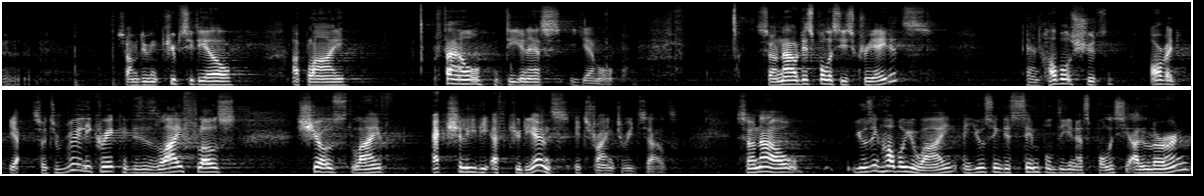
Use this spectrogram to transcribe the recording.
Uh, uh, so I'm doing kubectl apply file DNS YAML. So now this policy is created and Hubble should already, yeah, so it's really quick. This is live flows, shows live actually the FQDNs it's trying to reach out. So now using Hubble UI and using this simple DNS policy, I learn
